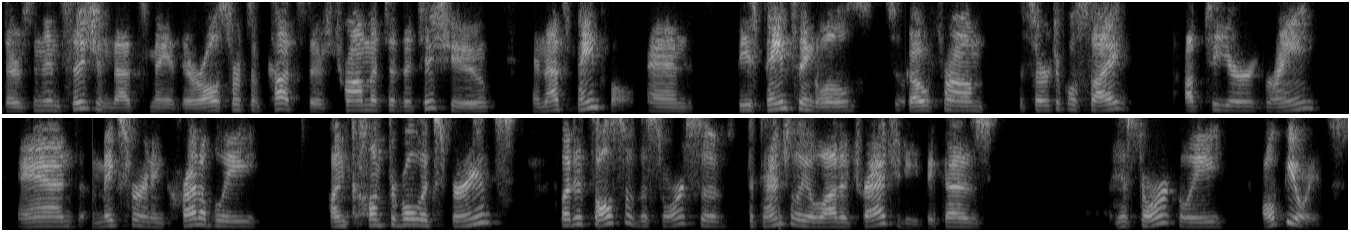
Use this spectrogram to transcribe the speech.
There's an incision that's made. There are all sorts of cuts. There's trauma to the tissue, and that's painful. And these pain signals go from the surgical site up to your brain and makes for an incredibly uncomfortable experience but it's also the source of potentially a lot of tragedy because historically opioids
